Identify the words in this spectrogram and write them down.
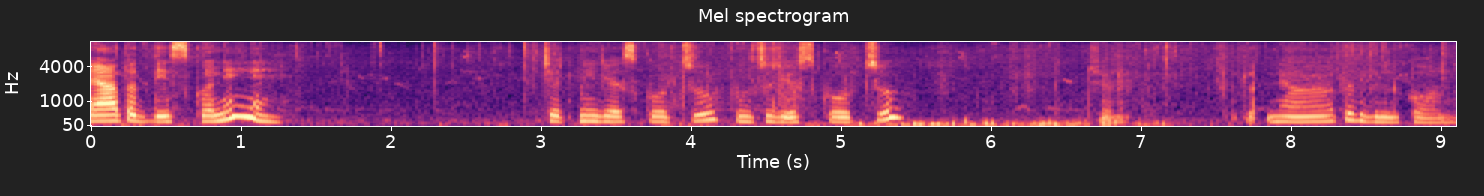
నేత తీసుకొని చట్నీ చేసుకోవచ్చు పులుసు చేసుకోవచ్చు. చూడండి ఇట్లా నేతది గిల్లుకోవాలి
